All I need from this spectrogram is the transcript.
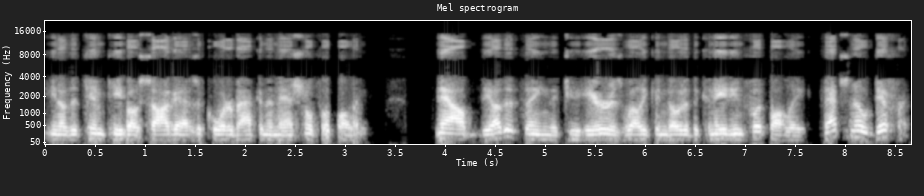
you know, the Tim Tebow saga as a quarterback in the National Football League. Now, the other thing that you hear is, well, he can go to the Canadian Football League. That's no different.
